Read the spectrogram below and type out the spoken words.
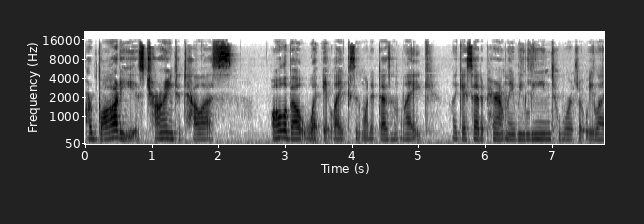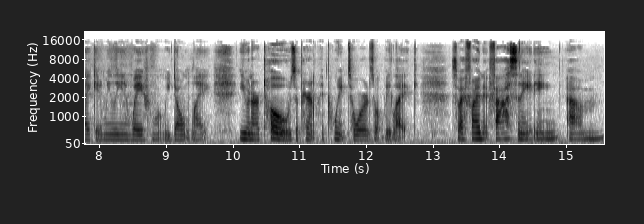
our body is trying to tell us all about what it likes and what it doesn't like like I said, apparently we lean towards what we like and we lean away from what we don't like. Even our toes apparently point towards what we like. So I find it fascinating um,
